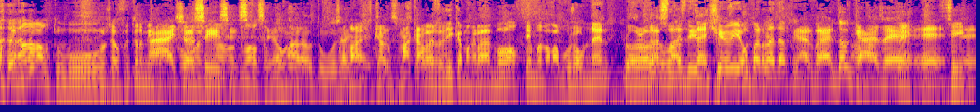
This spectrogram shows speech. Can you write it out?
el tema de l'autobús, heu fet una mica Ah, de això conya, sí, el sí, tema sí, de sí, home, l'autobús aquest, que sí, sí. m'acabes de dir que m'ha agradat molt el tema de l'abús a un nen. Però no, m'has dit Desmenteixo. que havíeu parlat al final. Va, en tot cas, eh, Bé, eh, sí, eh,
